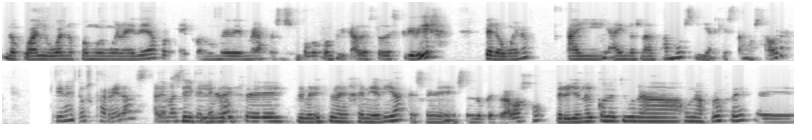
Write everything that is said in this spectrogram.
lo cual igual no fue muy buena idea porque con un bebé en brazos es un poco complicado esto de escribir, pero bueno, ahí, ahí nos lanzamos y aquí estamos ahora. Tienes dos carreras, además sí, de Teleco. Primero hice, primero hice una ingeniería, que es, es, en lo que trabajo, pero yo en el cole tuve una, una profe, eh,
